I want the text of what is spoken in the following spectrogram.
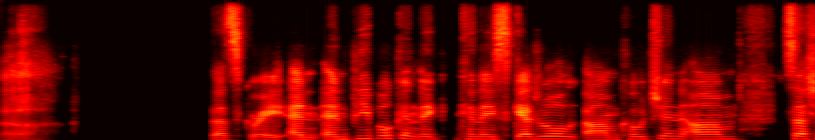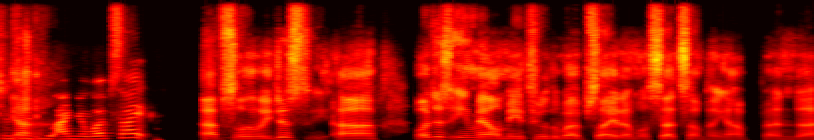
Uh, That's great. And, and people can they, can they schedule, um, coaching, um, sessions with you on your website? Absolutely. Just, uh, well, just email me through the website and we'll set something up. And, uh,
